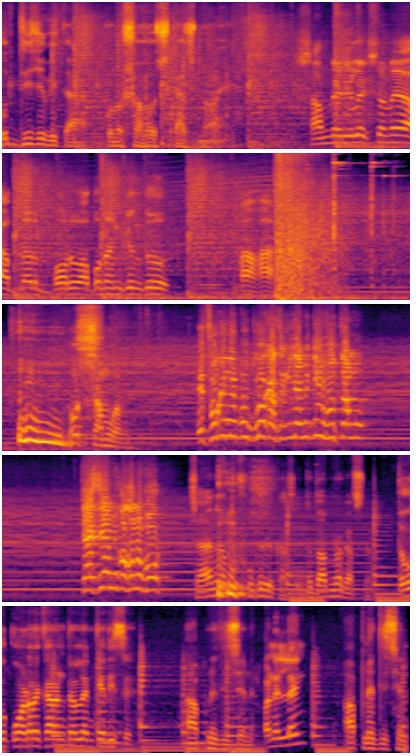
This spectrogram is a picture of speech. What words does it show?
বুদ্ধিজীবিতা কোনো সহজ কাজ নয়। সামনের ইলেকশনে আপনার বড় অপোনেন্ট কিন্তু হা হা। ভোট চামু আমি। এই ফকিনের কাছে কি আমি কি ভোট চামু? চাইছি আমি কখনো ভোট? চায় না তো ফকিরের কাছে এটা তো আপনার কাছে। তোকে কোয়ার্টারে কারেন্টের লাইন কে দিছে। আপনি পানির লাইন আপনি দিচ্ছেন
